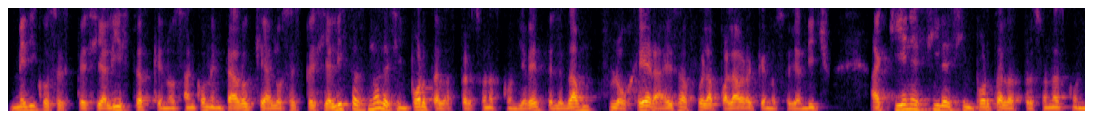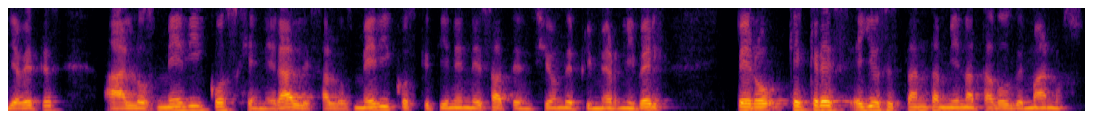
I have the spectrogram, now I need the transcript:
médicos especialistas que nos han comentado que a los especialistas no les importa las personas con diabetes, les da flojera, esa fue la palabra que nos habían dicho. ¿A quiénes sí les importa a las personas con diabetes? A los médicos generales, a los médicos que tienen esa atención de primer nivel. Pero, ¿qué crees? Ellos están también atados de manos,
